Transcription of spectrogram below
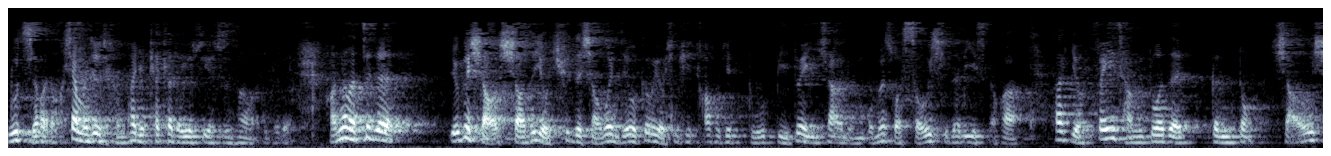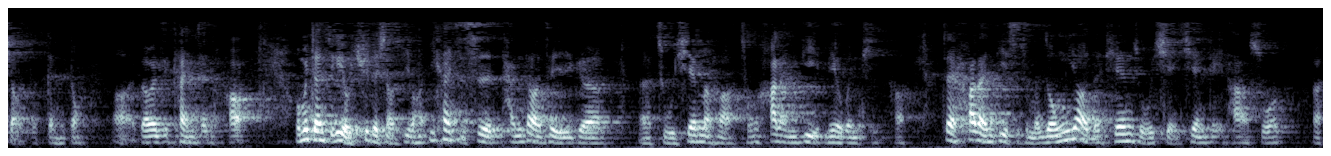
如此的话，下面就很快就跳跳到耶稣耶稣身上了，对不对？好，那么这个有个小小的有趣的小问题，如果各位有兴趣，好好去读比对一下我们我们所熟悉的历史的话，它有非常多的跟动，小小的跟动啊，各位去看这个。好，我们讲几个有趣的小地方。一开始是谈到这一个呃祖先嘛哈，从哈兰地没有问题啊，在哈兰地是什么荣耀的天主显现给他说。啊，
